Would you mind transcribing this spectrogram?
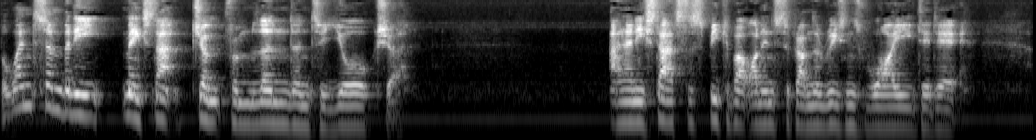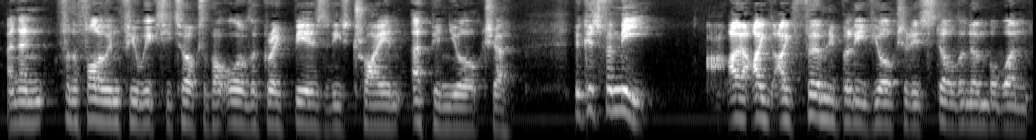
But when somebody makes that jump from London to Yorkshire, and then he starts to speak about on Instagram the reasons why he did it, and then for the following few weeks he talks about all the great beers that he's trying up in Yorkshire. Because for me, I, I, I firmly believe Yorkshire is still the number one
